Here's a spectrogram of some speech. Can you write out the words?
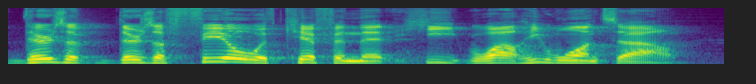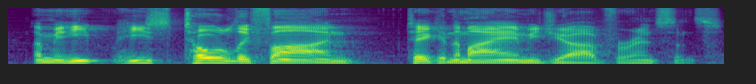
there's a there's a feel with Kiffin that he while he wants out, I mean he he's totally fine taking the Miami job, for instance.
